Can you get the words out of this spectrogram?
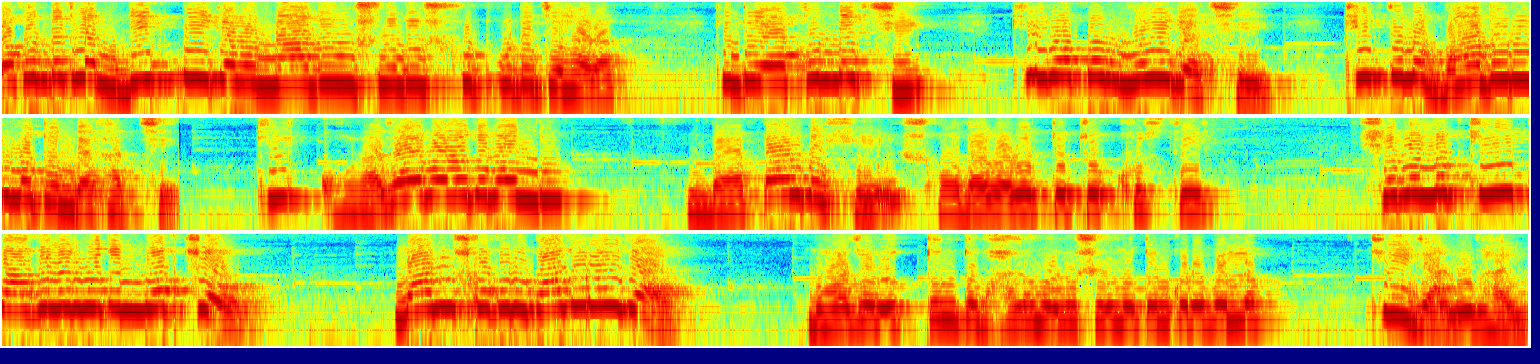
তখন দেখলাম দিব্যি কেমন না দুষ নদুষ ফুটফুটে চেহারা। কিন্তু এখন দেখছি কি রকম হয়ে গেছে, ঠিক যেন বাঁদরের মতন দেখাচ্ছে। কি করা যায় বলো তো বন্ধু? ব্যাপার দেখে সদাগরের তো চক্ষু স্থির। সে বলল কি পাগলের মতন বকছো? মানুষ কখনো বাঁদর হয়ে যায়? মহাজন অত্যন্ত ভালো মানুষের মতন করে বলল, কি জানি ভাই,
